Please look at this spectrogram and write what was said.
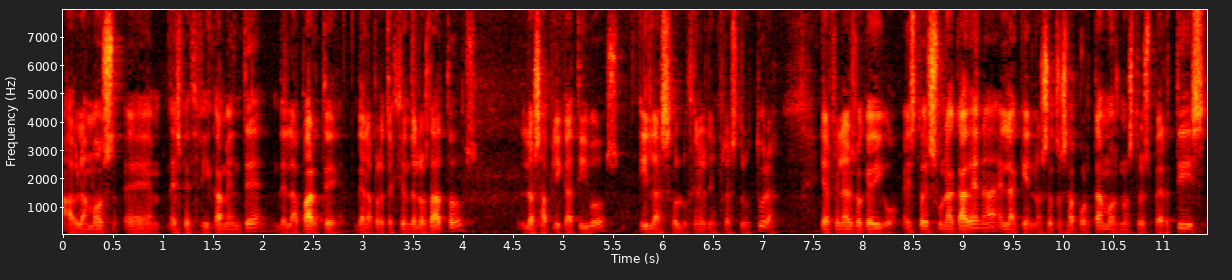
hablamos eh, específicamente de la parte de la protección de los datos, los aplicativos y las soluciones de infraestructura. Y al final es lo que digo, esto es una cadena en la que nosotros aportamos nuestro expertise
